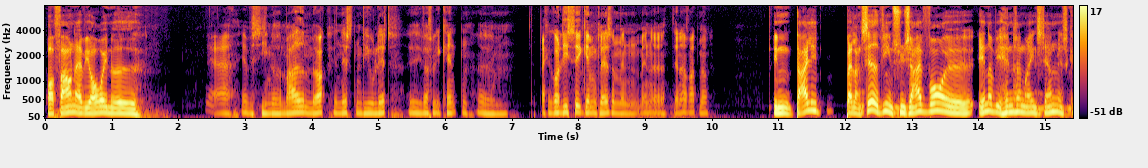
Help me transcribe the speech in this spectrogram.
Og farven er vi over i noget... Ja, jeg vil sige noget meget mørk, næsten violet, øh, i hvert fald i kanten. Øhm, man kan godt lige se gennem glasset, men, men øh, den er ret mørk. En dejlig balanceret vin, synes jeg. Hvor øh, ender vi hen sådan rent stjernemæssigt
